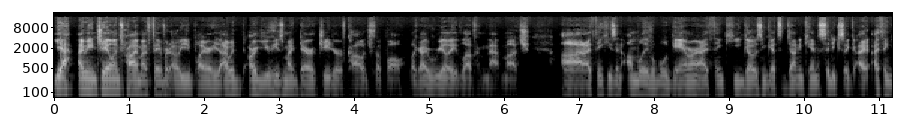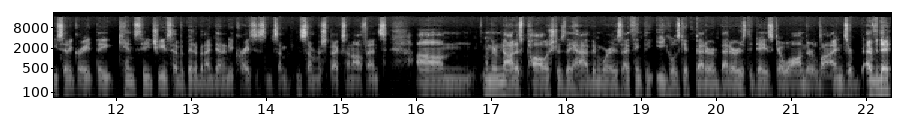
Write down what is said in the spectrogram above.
Yeah, I mean Jalen's probably my favorite OU player. He, I would argue he's my Derek Jeter of college football. Like I really love him that much. Uh, and I think he's an unbelievable gamer. I think he goes and gets it done in Kansas City because like, I, I think you said it great. The Kansas City Chiefs have a bit of an identity crisis in some in some respects on offense, um, and they're not as polished as they have been. Whereas I think the Eagles get better and better as the days go on. Their lines are every day.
